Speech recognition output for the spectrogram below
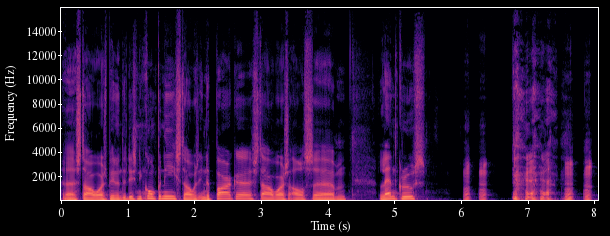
Eh, Star Wars binnen de Disney Company. Star Wars in de parken. Star Wars als ehm, Land Cruise.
